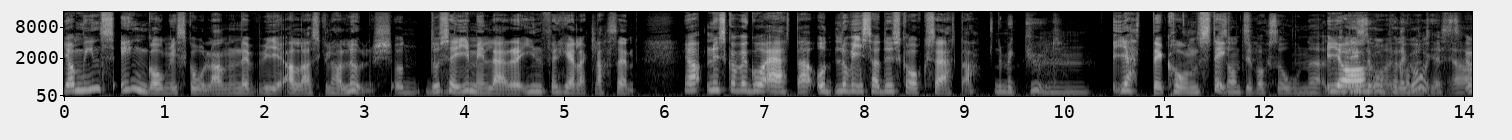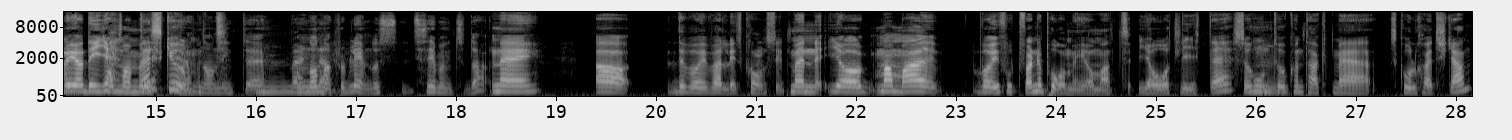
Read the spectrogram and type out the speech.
jag minns en gång i skolan när vi alla skulle ha lunch och då säger min lärare inför hela klassen Ja, nu ska vi gå och äta och Lovisa du ska också äta. Nej men gud. Mm. Jättekonstigt. Sånt typ också onödigt. Ja. Det är så Och opedagogiskt. Men ja, det är Om man märker att jätteskumt. någon inte, Mm, om någon har problem då säger man inte sådär. Nej, ja det var ju väldigt konstigt. Men jag, mamma var ju fortfarande på mig om att jag åt lite så hon Mm. tog kontakt med skolsköterskan.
